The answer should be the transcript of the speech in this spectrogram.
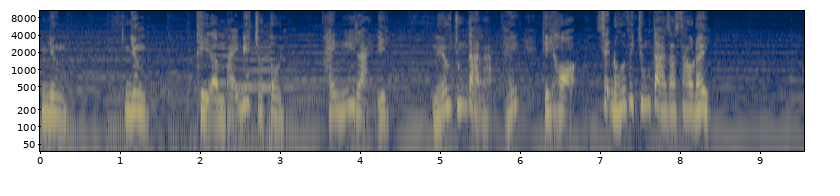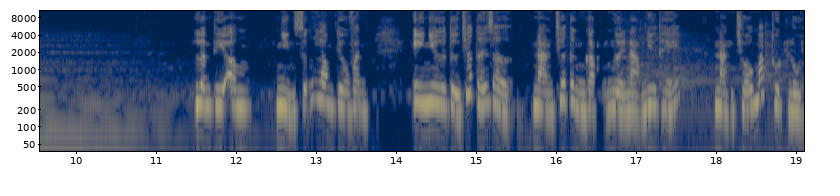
Nhưng Nhưng Thì âm hãy biết cho tôi. Hãy nghĩ lại đi. Nếu chúng ta làm thế, Thì họ sẽ đối với chúng ta ra sao đây? Lâm Thi Âm nhìn sững Long Tiêu Vân. Y như từ trước tới giờ, Nàng chưa từng gặp người nào như thế. Nàng chố mắt thụt lùi.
